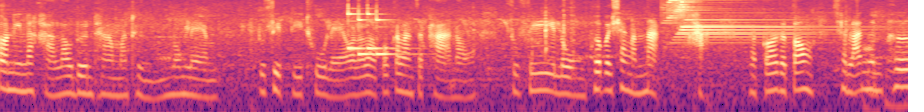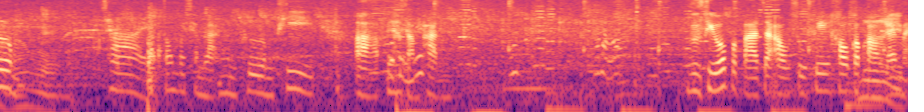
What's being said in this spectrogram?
ตอนนี้นะคะเราเดินทางมาถึงโรงแรมดุสิตดีทูแล้ว แล้วเราก็กำลังจะพาน้องซูฟี่ลงเพื่อไปชั่งน้ำหนักค่ะ แล้วก็จะต้องชำระเงินเพิ่ม ใช่ต้องไปชำระเงินเพิ่มที่อ่าประชาสัมพันธ์ดูซิว่าป๊าป๊าจะเอาซูเฟ่เข้ากระเป๋าได้ไหม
